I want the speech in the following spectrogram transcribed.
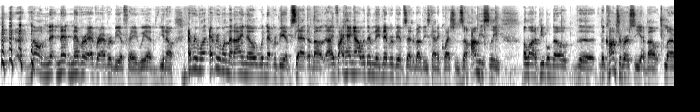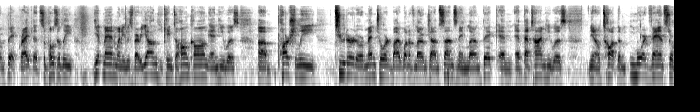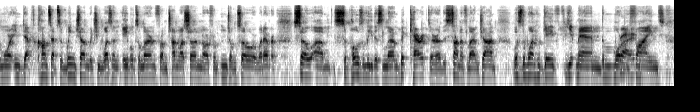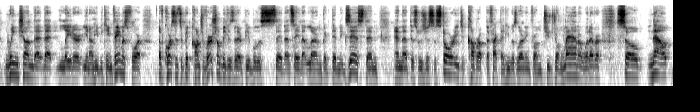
no, ne- ne- never, ever, ever be afraid. We have, you know, everyone, everyone that I know would never be upset about. If I hang out with them, they'd never be upset about these kind of questions. So obviously a lot of people know the the controversy about Leung Bik, right? That supposedly Yip Man, when he was very young, he came to Hong Kong and he was um, partially tutored or mentored by one of Leung Jan's sons named Leung Bik, and at that time he was you know, taught them more advanced or more in-depth concepts of Wing Chun, which he wasn't able to learn from Chan Hua Shun or from Ng Zhong So or whatever. So um, supposedly this Leung Bik character, the son of Leung Chan, was the one who gave Yip Man the more right. refined Wing Chun that, that later, you know, he became famous for. Of course, it's a bit controversial because there are people that say that say that Leung Bik didn't exist and and that this was just a story to cover up the fact that he was learning from Chu Zhong Man or whatever. So now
